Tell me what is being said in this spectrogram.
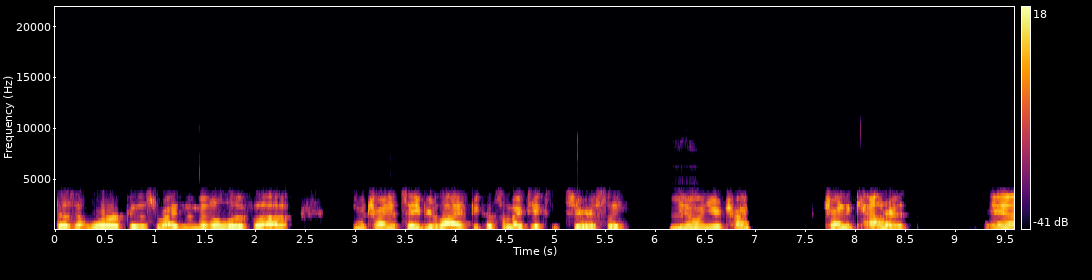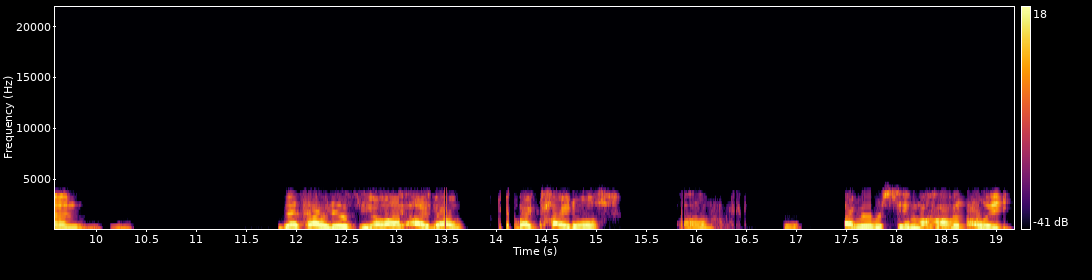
doesn't work is right in the middle of uh you know trying to save your life because somebody takes it seriously mm-hmm. you know mm-hmm. and you're trying trying to counter it and that's how it is you know i i don't go by titles um i remember seeing muhammad ali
